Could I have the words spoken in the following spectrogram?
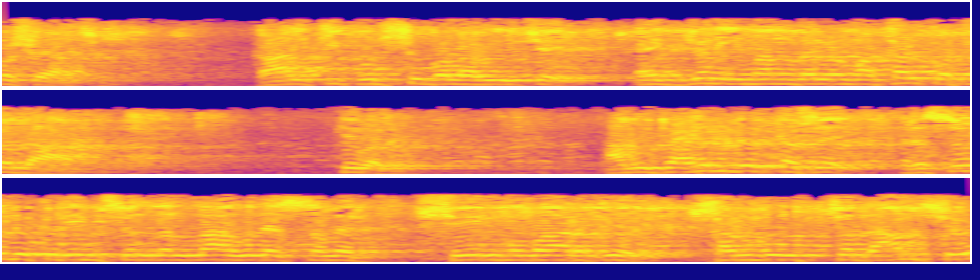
বসে আছে। কাল কি পরশু বলা হয়েছে, একজন ইমানদারের মাথার কত দাম কি বলে? আবু জাহেদদের কাছে রসুল করিম সাল্লামের শির মুবারকের সর্বোচ্চ দাম ছিল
